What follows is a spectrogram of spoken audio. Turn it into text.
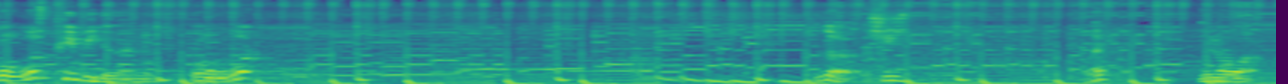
Bro, what's Pibby doing? Bro, what? Look, she's... What? You know what?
